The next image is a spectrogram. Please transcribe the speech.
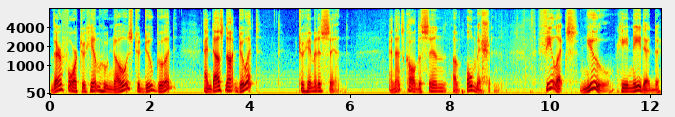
Therefore, to him who knows to do good and does not do it, to him it is sin and that's called the sin of omission. Felix knew he needed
